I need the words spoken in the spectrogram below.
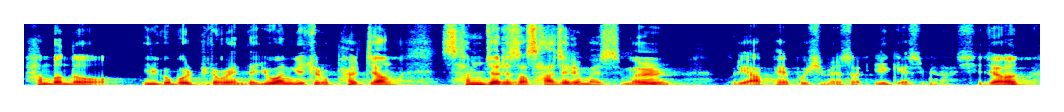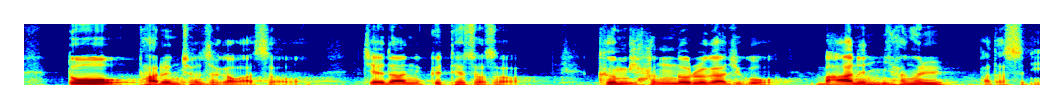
한 번 더 읽어볼 필요가 있는데 요한계시록 8장 3절에서 4절의 말씀을 우리 앞에 보시면서 읽겠습니다. 시작. 또 다른 천사가 와서 제단 끝에 서서 금 향로를 가지고 많은 향을 받았으니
